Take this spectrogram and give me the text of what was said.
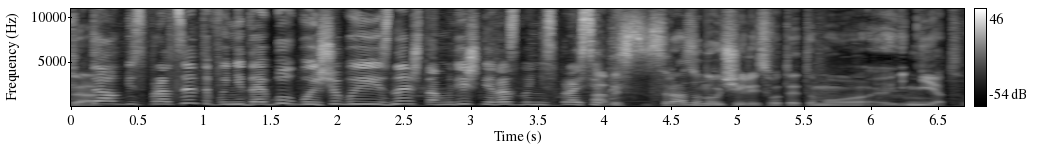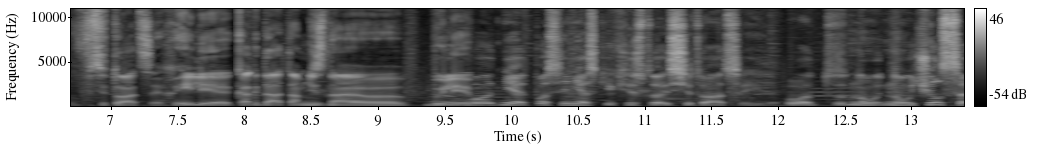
Да. дал без процентов, и не дай бог бы еще бы, знаешь, там лишний раз бы не спросил. А вы сразу научились вот этому э, нет в ситуациях? Или когда там, не знаю, были... Ну, вот нет, после нескольких ситу- ситуаций. Вот нау- научился,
